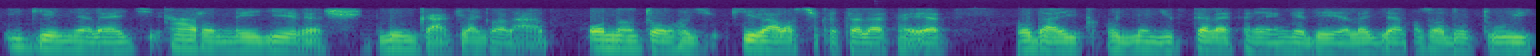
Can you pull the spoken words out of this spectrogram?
igényel egy három-négy éves munkát legalább. Onnantól, hogy kiválasztjuk a telephelyet, odáig, hogy mondjuk telephely engedélye legyen az adott új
